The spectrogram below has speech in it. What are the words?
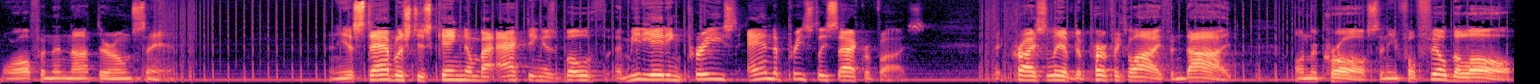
more often than not their own sin. And he established his kingdom by acting as both a mediating priest and a priestly sacrifice. That Christ lived a perfect life and died on the cross, and he fulfilled the law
